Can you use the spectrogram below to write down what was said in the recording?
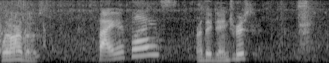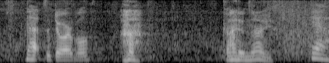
What are those? Fireflies? Are they dangerous? That's adorable. Kinda nice. Yeah.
